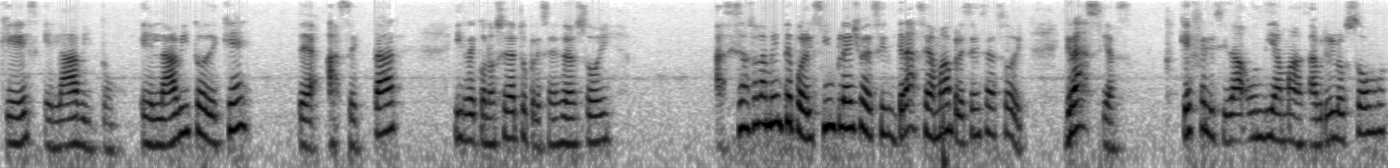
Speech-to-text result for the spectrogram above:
que es el hábito. ¿El hábito de qué? De aceptar y reconocer a tu presencia soy. Así sea solamente por el simple hecho de decir gracias, amada presencia soy. Gracias. Qué felicidad un día más abrir los ojos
